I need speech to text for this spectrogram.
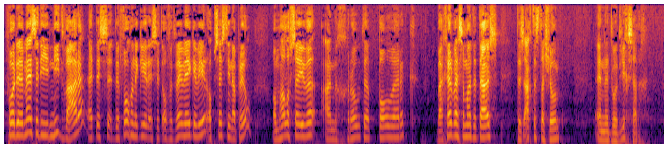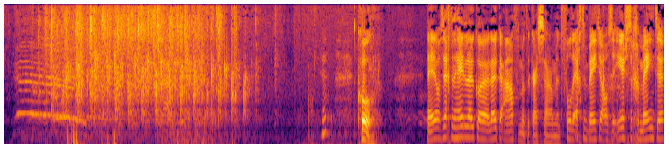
voor de mensen die niet waren, het is, de volgende keer is het over twee weken weer, op 16 april, om half zeven aan grote Polwerk bij Gerben Samantha thuis. Het is achter het station. En het wordt hier gezellig. Cool. Nee, dat was echt een hele leuke, leuke avond met elkaar samen. Het voelde echt een beetje als de eerste gemeente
